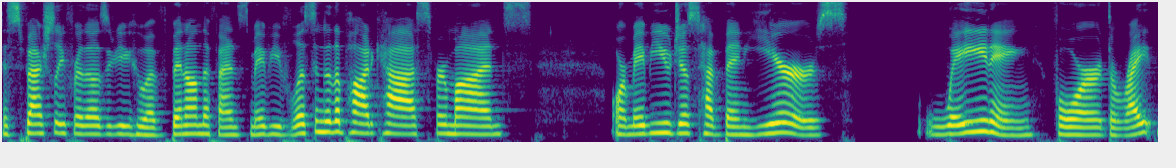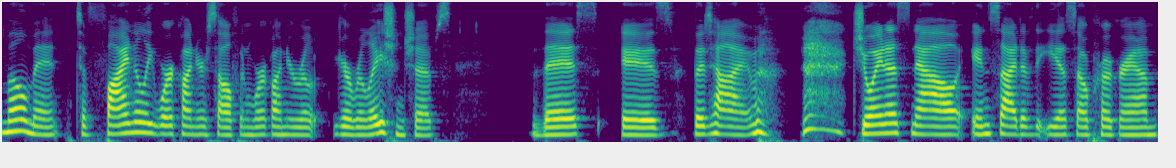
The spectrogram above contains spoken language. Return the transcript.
especially for those of you who have been on the fence. Maybe you've listened to the podcast for months, or maybe you just have been years waiting for the right moment to finally work on yourself and work on your your relationships. This is the time. Join us now inside of the ESL program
